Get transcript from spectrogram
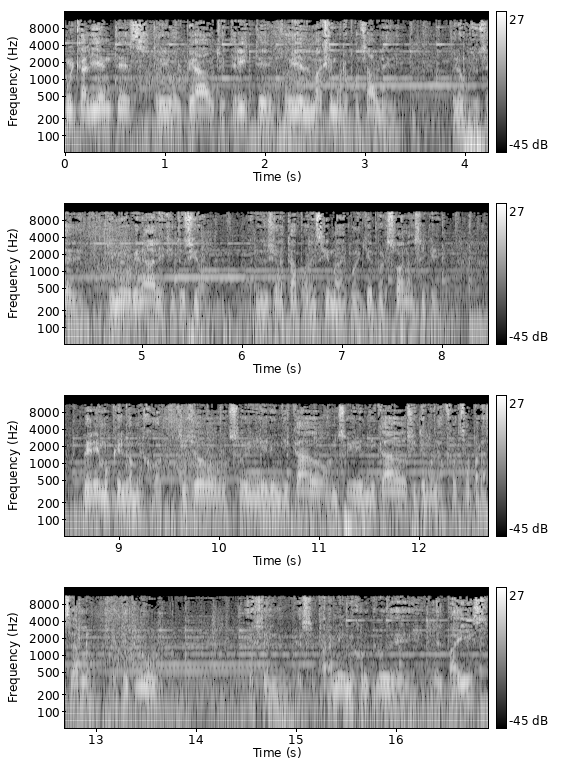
muy caliente, estoy golpeado, estoy triste, soy el máximo responsable de lo que sucede. Primero que nada la institución. La institución está por encima de cualquier persona, así que veremos qué es lo mejor. Si yo soy el indicado o no soy el indicado, si tengo la fuerza para hacerlo. Este club es, el, para mí el mejor club del país,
